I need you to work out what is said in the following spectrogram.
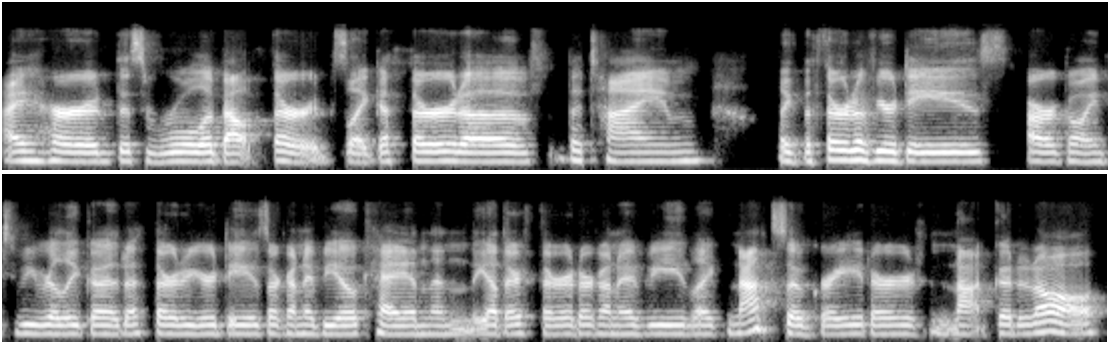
I heard this rule about thirds, like a third of the time like the third of your days are going to be really good a third of your days are going to be okay and then the other third are going to be like not so great or not good at all.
